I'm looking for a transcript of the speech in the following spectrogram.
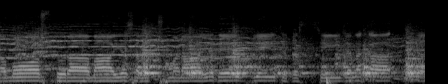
నమోస్తు రామాయ సలక్ష్మణాయ దేవ్యై తస్యై జనకాత్మక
